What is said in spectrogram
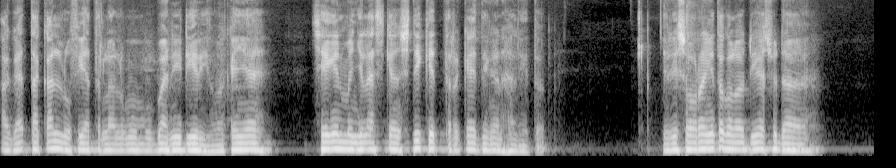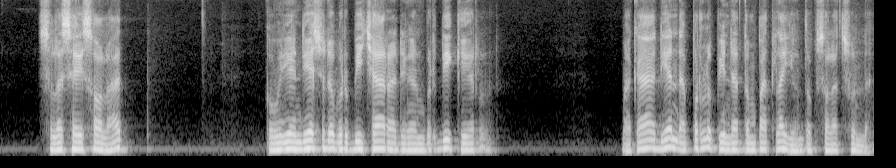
agak takalluf ya terlalu membebani diri. Makanya saya ingin menjelaskan sedikit terkait dengan hal itu. Jadi seorang itu kalau dia sudah selesai sholat, kemudian dia sudah berbicara dengan berdikir, maka dia tidak perlu pindah tempat lagi untuk sholat sunnah.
